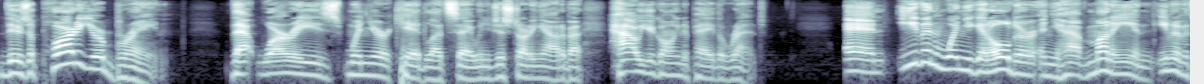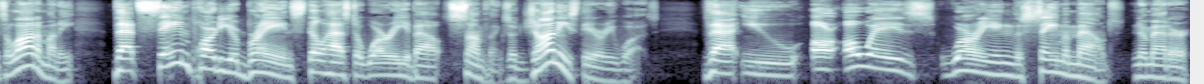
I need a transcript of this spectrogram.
there's a part of your brain that worries when you're a kid, let's say, when you're just starting out about how you're going to pay the rent. And even when you get older and you have money, and even if it's a lot of money, that same part of your brain still has to worry about something. So Johnny's theory was that you are always worrying the same amount no matter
